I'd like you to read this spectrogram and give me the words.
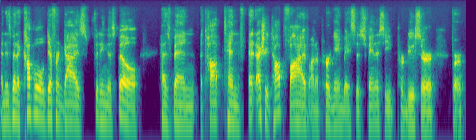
and there's been a couple different guys fitting this bill has been a top 10, actually top five on a per game basis fantasy producer for,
